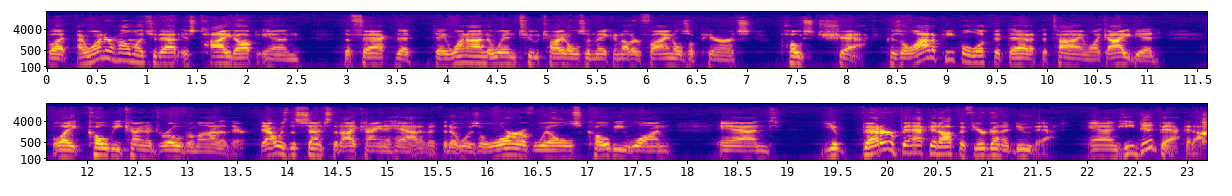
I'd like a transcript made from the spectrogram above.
But I wonder how much of that is tied up in the fact that they went on to win two titles and make another finals appearance post Shaq. Because a lot of people looked at that at the time, like I did, like Kobe kind of drove him out of there. That was the sense that I kind of had of it, that it was a war of wills, Kobe won, and you better back it up if you're going to do that. And he did back it up.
